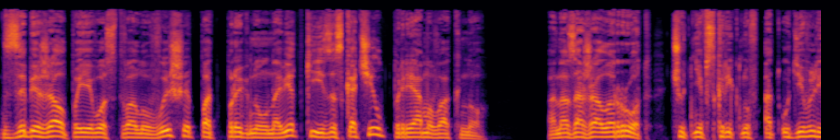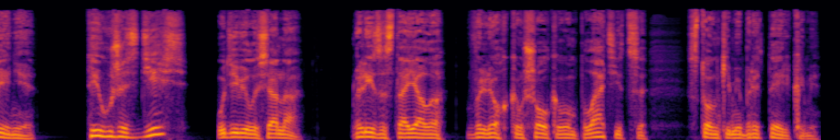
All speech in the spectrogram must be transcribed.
забежал по его стволу выше, подпрыгнул на ветке и заскочил прямо в окно. Она зажала рот, чуть не вскрикнув от удивления. «Ты уже здесь?» — удивилась она. Лиза стояла в легком шелковом платьице с тонкими бретельками.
